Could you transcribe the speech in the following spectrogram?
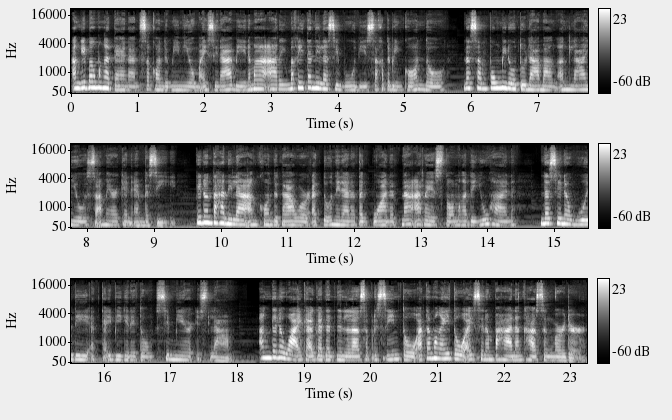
Ang ibang mga tenants sa condominium ay sinabi na maaaring makita nila si Woody sa katabing kondo na 10 minuto lamang ang layo sa American Embassy. Pinuntahan nila ang condo tower at doon nila natagpuan at naaresto ang mga dayuhan na sina Woody at kaibigan nitong si Mir Islam. Ang dalawa ay kaagad na dinala sa presinto at ang mga ito ay sinampahan ng kasong murder.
